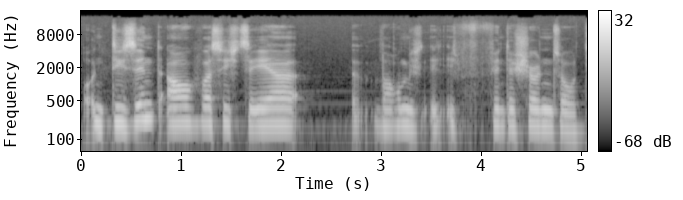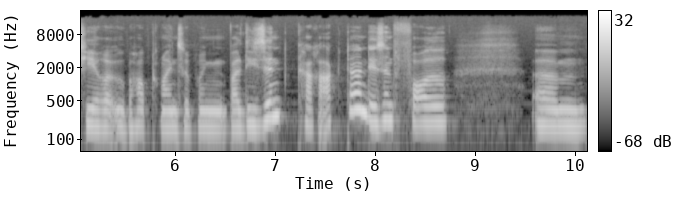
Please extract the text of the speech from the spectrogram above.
Und die sind auch, was ich sehr, äh, warum ich, ich finde es schön, so Tiere überhaupt reinzubringen, weil die sind Charakter, die sind voll ähm,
